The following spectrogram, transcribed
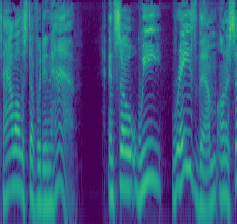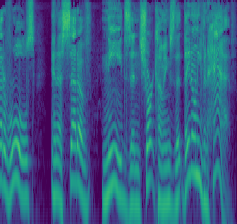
to have all the stuff we didn't have. And so we raise them on a set of rules and a set of needs and shortcomings that they don't even have.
